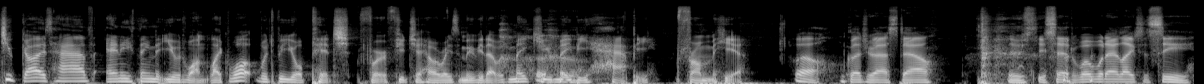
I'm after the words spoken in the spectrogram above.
do you guys have anything that you would want? Like, what would be your pitch for a future Hellraiser movie that would make you maybe happy from here? Well, I'm glad you asked, Al. There's, you said, what would I like to see?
